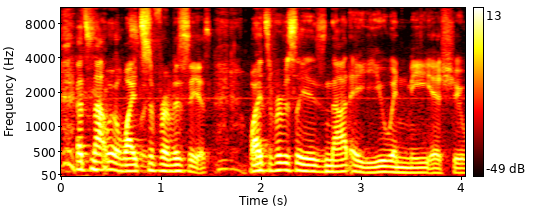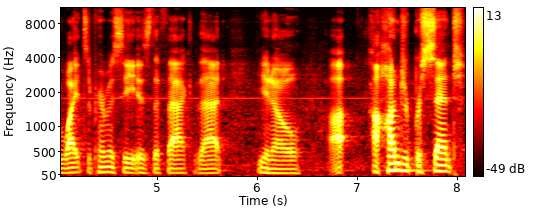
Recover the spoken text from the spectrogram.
that's not what white like- supremacy is. White supremacy is not a you and me issue. White supremacy is the fact that you know a hundred percent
